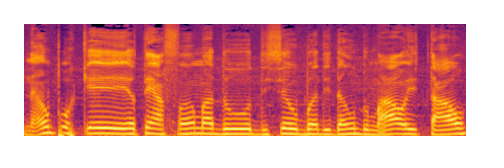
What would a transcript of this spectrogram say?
Não, porque eu tenho a fama do, de ser o bandidão do mal e tal.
